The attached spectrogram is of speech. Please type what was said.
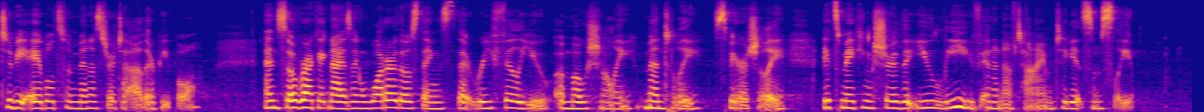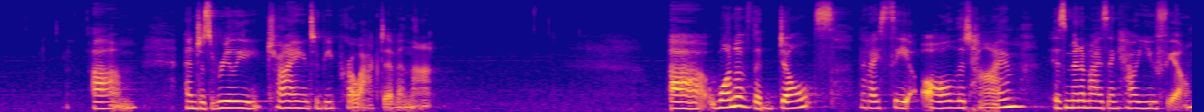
to be able to minister to other people. And so, recognizing what are those things that refill you emotionally, mentally, spiritually, it's making sure that you leave in enough time to get some sleep. Um, and just really trying to be proactive in that. Uh, one of the don'ts that I see all the time is minimizing how you feel,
